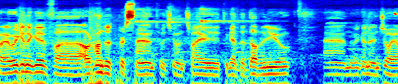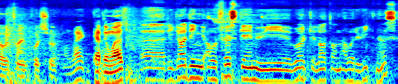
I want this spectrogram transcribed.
Well, we're gonna give uh, our hundred percent. Which We're gonna try to get the W, and we're gonna enjoy our time for sure. All right, Captain Wes. Uh, regarding our first game, we work a lot on our weakness,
